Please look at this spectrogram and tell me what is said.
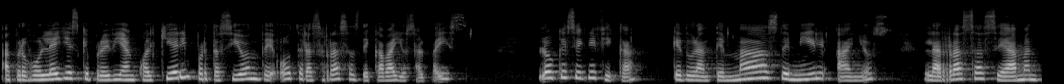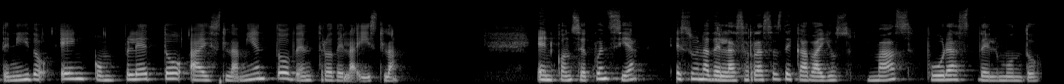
aprobó leyes que prohibían cualquier importación de otras razas de caballos al país, lo que significa que durante más de mil años la raza se ha mantenido en completo aislamiento dentro de la isla. En consecuencia, es una de las razas de caballos más puras del mundo.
